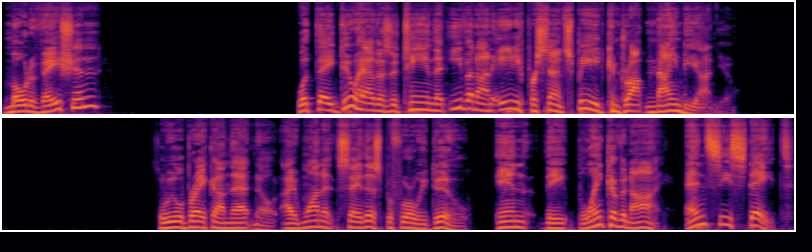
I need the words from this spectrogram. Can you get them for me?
motivation, what they do have is a team that even on 80% speed can drop 90 on you. So we will break on that note. I want to say this before we do. In the blink of an eye, NC State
